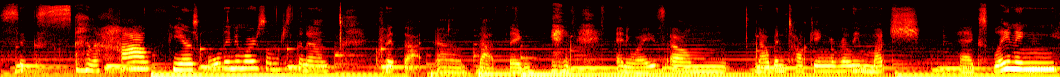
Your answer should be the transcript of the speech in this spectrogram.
six and a half years old anymore so I'm just gonna quit that um, that thing. Anyways, um, now been talking really much, uh, explaining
